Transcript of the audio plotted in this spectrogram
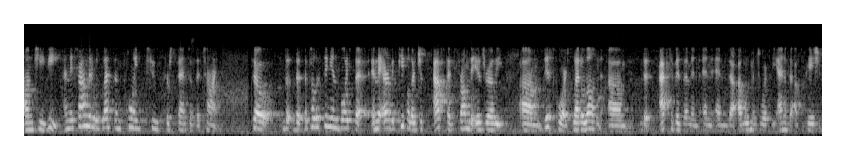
on TV, and they found that it was less than 0.2% of the time. So the, the, the Palestinian voice that, and the Arabic people are just absent from the Israeli um, discourse, let alone um, the activism and, and, and a movement towards the end of the occupation.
